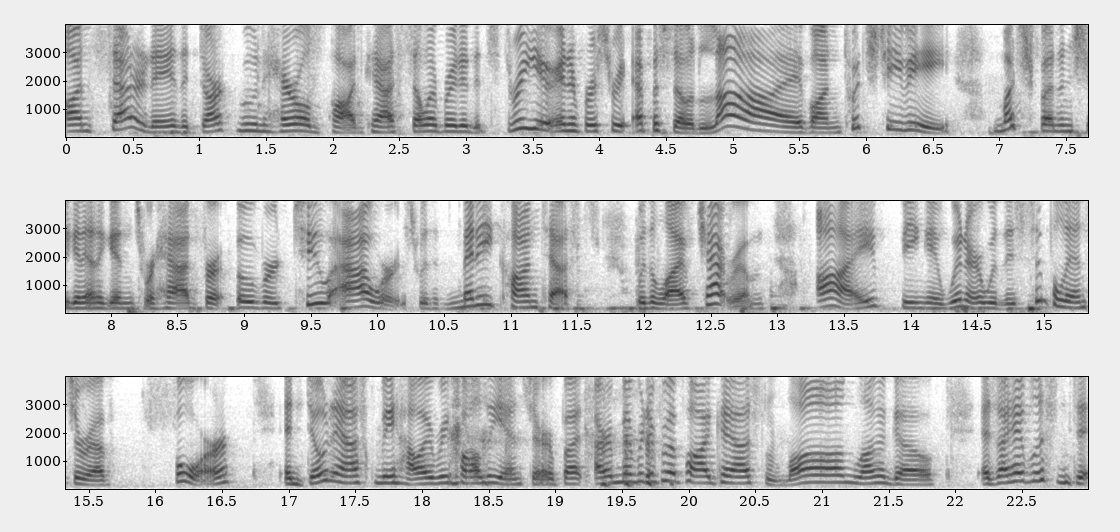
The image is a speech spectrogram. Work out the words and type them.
On Saturday, the Darkmoon Herald podcast celebrated its three year anniversary episode live on Twitch TV. Much fun and shenanigans were had for over two hours with many contests with a live chat room. I, being a winner with a simple answer of four, and don't ask me how I recall the answer, but I remembered it from a podcast long, long ago, as I have listened to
